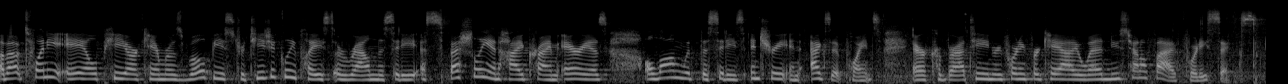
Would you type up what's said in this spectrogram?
About 20 ALPR cameras will be strategically placed around the city, especially in high crime areas, along with the city's entry and exit points. Erica Brattin reporting for KION News Channel 546.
